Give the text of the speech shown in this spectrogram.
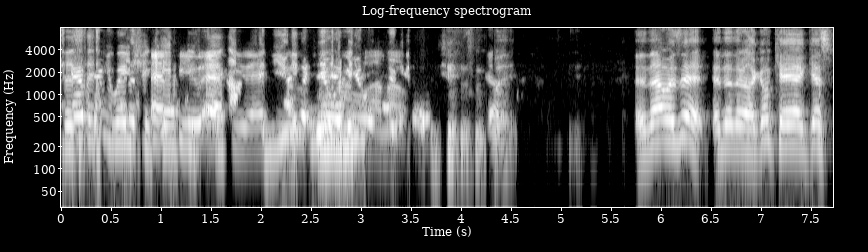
The situation F can't be you, F you, F and you. you and you and you. But And that was it. And then they're like, okay, I guess,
